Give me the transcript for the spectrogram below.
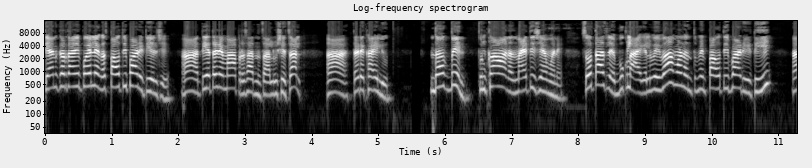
त्यान करता मी पहिले कस पावती पाडी तेलशे. हा ते तडे महाप्रसाद चालू शे चाल. हा तडे खाई दग बिन तुला का माहिती शे म्हणे? स्वतःच बुक लागेल वा म्हणून तुम्ही पावती पाडी टी हा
